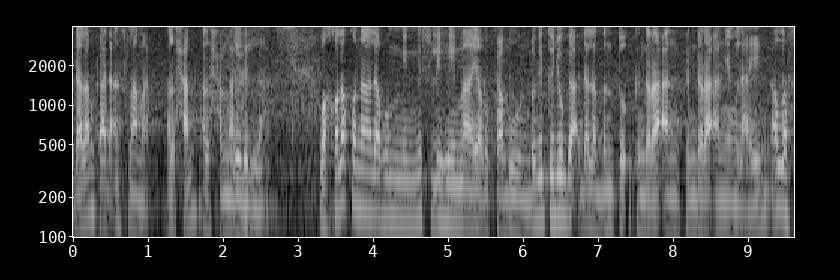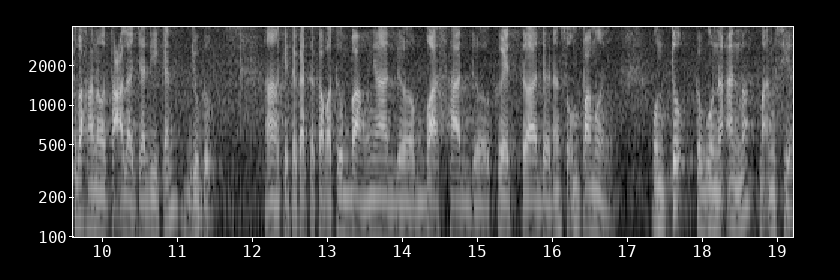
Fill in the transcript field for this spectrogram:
dalam keadaan selamat. Alham alhamdulillah. Wa khalaqna lahum min mislihi ma yarkabun. Begitu juga dalam bentuk kenderaan-kenderaan yang lain, Allah Subhanahu Wa Taala jadikan juga. Ha, kita kata kapal terbangnya ada, bas ada, kereta ada dan seumpamanya untuk kegunaan mah, manusia.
